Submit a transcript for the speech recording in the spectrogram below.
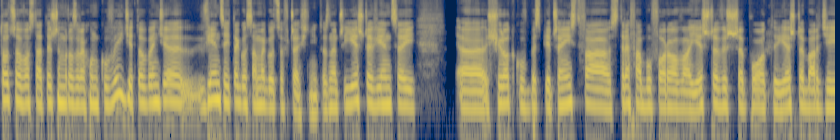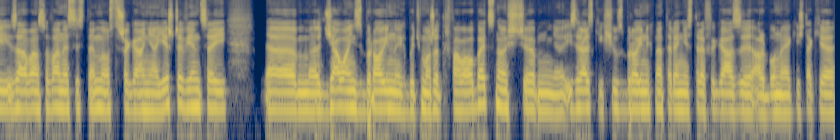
to, co w ostatecznym rozrachunku wyjdzie, to będzie więcej tego samego, co wcześniej. To znaczy jeszcze więcej e, środków bezpieczeństwa, strefa buforowa, jeszcze wyższe płoty, jeszcze bardziej zaawansowane systemy ostrzegania, jeszcze więcej działań zbrojnych, być może trwała obecność izraelskich sił zbrojnych na terenie strefy gazy albo na jakieś takie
